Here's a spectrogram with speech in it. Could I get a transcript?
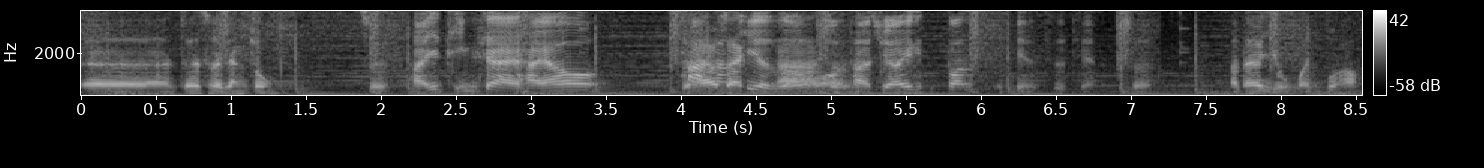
呃这车辆重，是。它一停下来还要踏上去的时候，哇，它需要一段一点时间，是。它那个油门不好。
